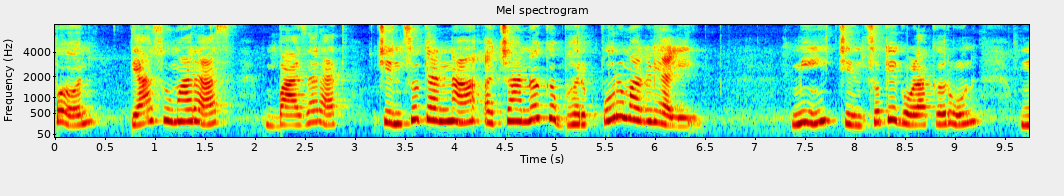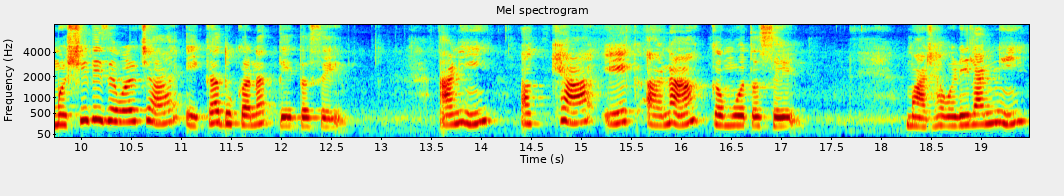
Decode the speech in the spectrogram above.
पण त्या सुमारास बाजारात चिंचोक्यांना अचानक भरपूर मागणी आली. मी चिंचोके गोळा करून मशिदीजवळच्या एका दुकानात देत असे आणि अख्ख्या एक आणा कमवत असे. माझ्या वडिलांनी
